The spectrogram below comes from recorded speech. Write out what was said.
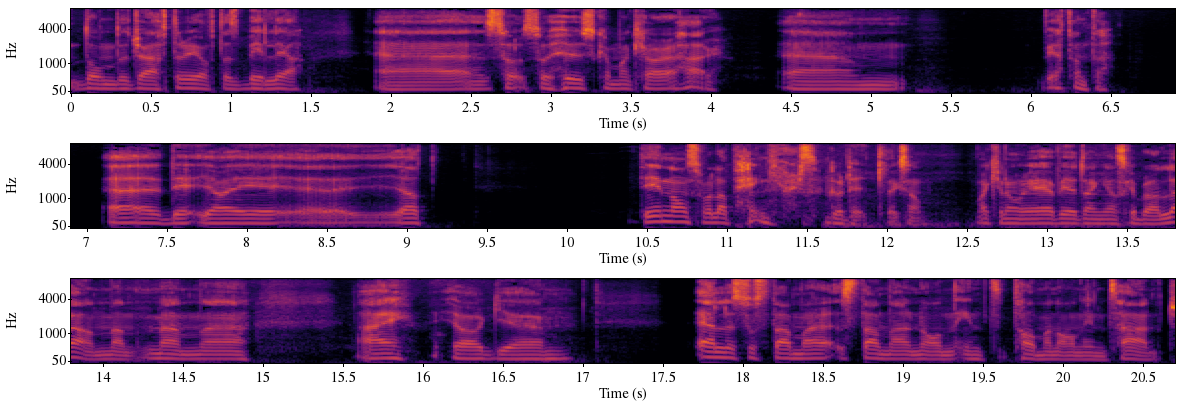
de du draftar är oftast billiga. Eh, så, så hur ska man klara det här? Ehm, vet inte. Eh, det, jag är, eh, jag, det är någon som vill ha pengar som går dit. Liksom. Man kan nog erbjuda en ganska bra lön, men, men eh, nej, jag... Eh, eller så stannar, stannar någon, tar man någon internt.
